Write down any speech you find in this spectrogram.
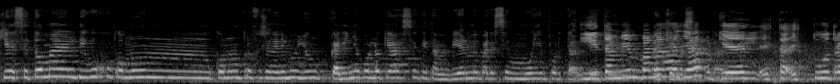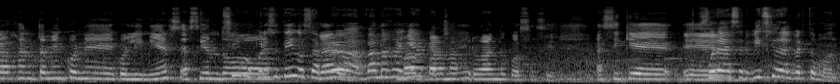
que se toma el dibujo como un, con un profesionalismo y un cariño por lo que hace que también me parece muy importante. Y también va más allá porque él está, estuvo trabajando también con, eh, con Liniers haciendo... Sí, pues por eso te digo, o sea, prueba- va más allá, Va, va más probando cosas, sí. Así que... eh, Fuera de servicio de Alberto Montt.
